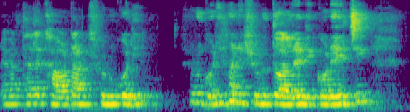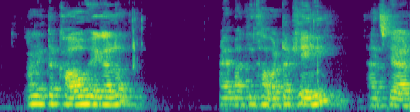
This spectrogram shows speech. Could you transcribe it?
এবার তাহলে খাওয়াটা শুরু করি। শুরু করি মানে শুরু তো অলরেডি করেইছি। অনেকটা খাওয়া হয়ে গেল। আর বাকি খাবারটা খেয়ে নিই। আজকে আর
